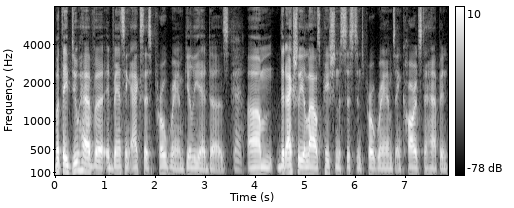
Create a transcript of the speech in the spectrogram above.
But they do have an advancing access program, Gilead does, um, that actually allows patient assistance programs and cards to happen.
